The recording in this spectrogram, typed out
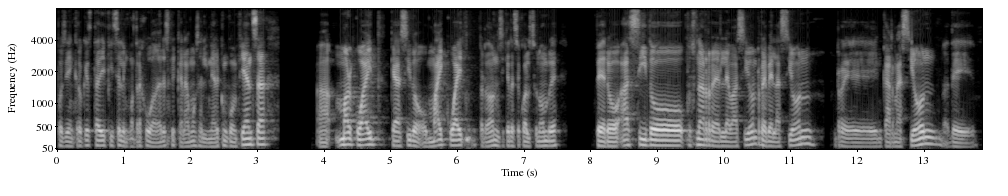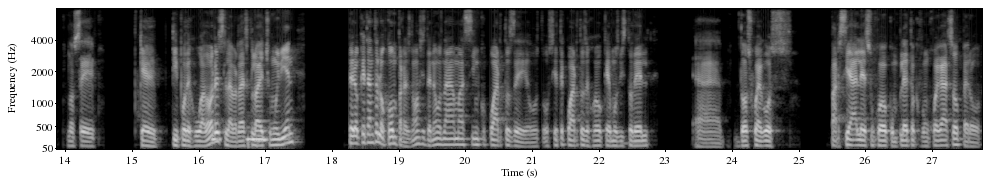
pues bien, creo que está difícil encontrar jugadores que queramos alinear con confianza. Uh, Mark White, que ha sido, o Mike White, perdón, ni siquiera sé cuál es su nombre, pero ha sido pues una relevación, revelación, reencarnación de no sé qué tipo de jugadores. La verdad es que lo ha hecho muy bien. Pero qué tanto lo compras, ¿no? Si tenemos nada más cinco cuartos de, o, o siete cuartos de juego que hemos visto de él, uh, dos juegos parciales, un juego completo que fue un juegazo, pero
